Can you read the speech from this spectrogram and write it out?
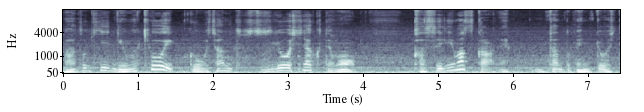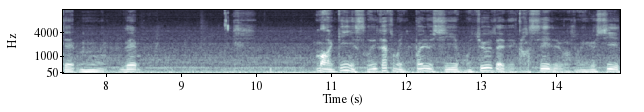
今時義務教育をちゃんと卒業しなくても稼げますからね。ちゃんと勉強してうん。でまあ現にそういう方もいっぱいいるしもう10代で稼いでる方もいるし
